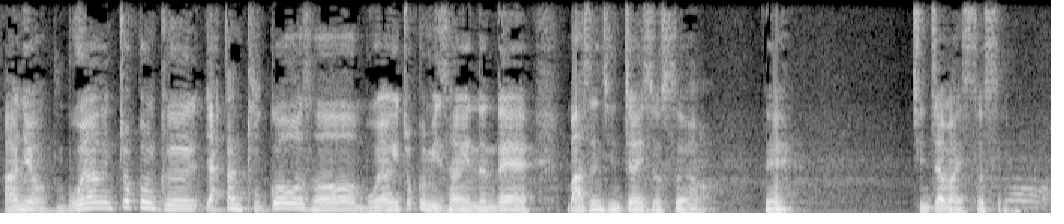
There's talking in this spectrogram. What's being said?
아니요. 모양은 조금 그 약간 두꺼워서 모양이 조금 이상했는데 맛은 진짜 있었어요. 네. 진짜 맛있었어요.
